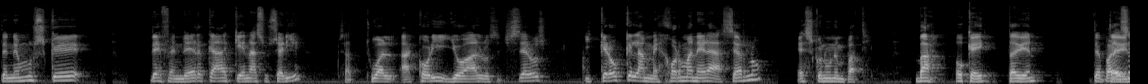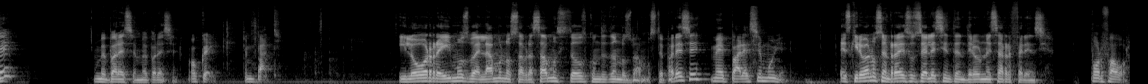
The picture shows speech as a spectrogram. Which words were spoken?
tenemos que defender cada quien a su serie. O sea, tú al- a Cory y yo a los hechiceros. Y creo que la mejor manera de hacerlo es con un empate. Va, ok, está bien. ¿Te parece? bien. Me parece, me parece. Ok, empate. Y luego reímos, bailamos, nos abrazamos y todos contentos nos vamos. ¿Te parece? Me parece muy bien. Escríbanos en redes sociales si entendieron esa referencia. Por favor.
